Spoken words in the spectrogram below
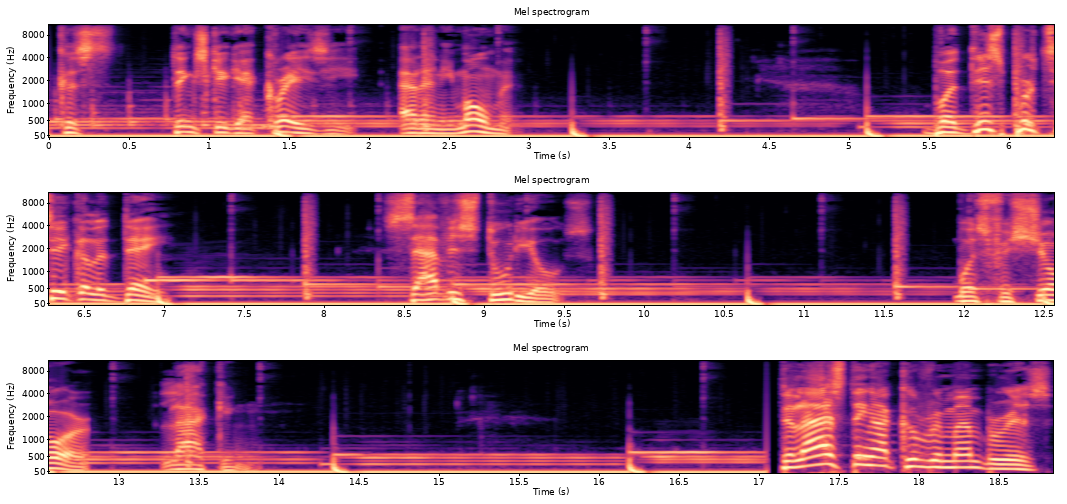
Because things could get crazy at any moment. But this particular day, Savage Studios was for sure lacking. The last thing I could remember is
